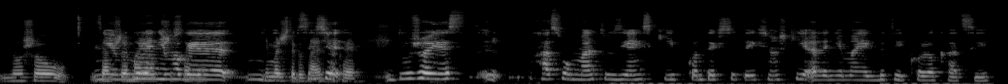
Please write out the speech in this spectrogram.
noszą zawsze nie, w ogóle mają nie mogę... Nie możesz tego w sensie znaleźć, okej. Okay. Dużo jest hasło maltuzjański w kontekście tej książki, ale nie ma jakby tej kolokacji.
